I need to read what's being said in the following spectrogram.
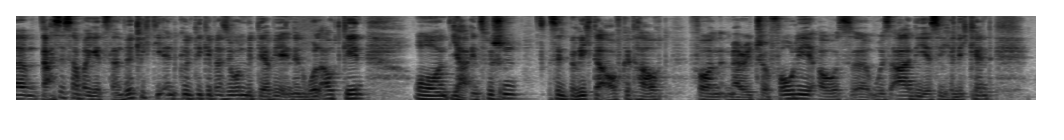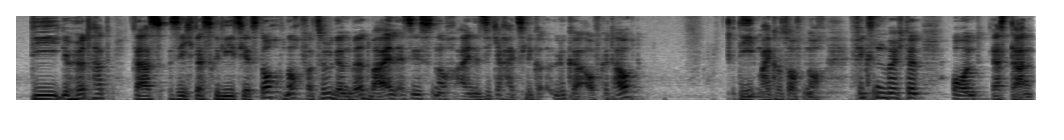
Ähm, das ist aber jetzt dann wirklich die endgültige Version, mit der wir in den Rollout gehen. Und ja, inzwischen sind Berichte aufgetaucht von Mary Jo Foley aus äh, USA, die ihr sicherlich kennt, die gehört hat, dass sich das Release jetzt doch noch verzögern wird, weil es ist noch eine Sicherheitslücke aufgetaucht, die Microsoft noch fixen möchte und erst dann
